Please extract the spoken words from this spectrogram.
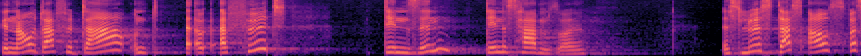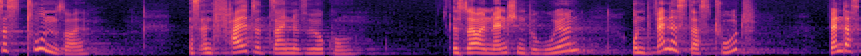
genau dafür da und erfüllt den Sinn, den es haben soll. Es löst das aus, was es tun soll. Es entfaltet seine Wirkung. Es soll Menschen berühren und wenn es das tut, wenn das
